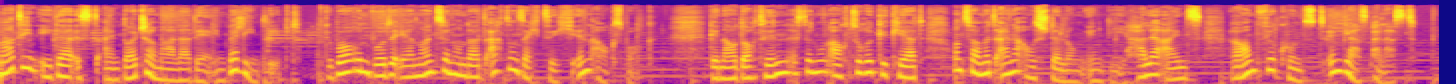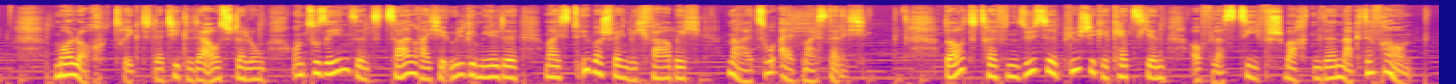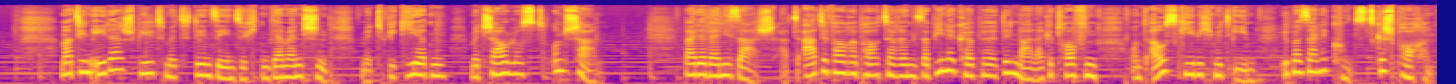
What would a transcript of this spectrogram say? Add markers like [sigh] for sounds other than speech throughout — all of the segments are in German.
Martin Eder ist ein deutscher Maler, der in Berlin lebt. Geboren wurde er 1968 in Augsburg. Genau dorthin ist er nun auch zurückgekehrt, und zwar mit einer Ausstellung in die Halle 1, Raum für Kunst im Glaspalast. Moloch trägt der Titel der Ausstellung und zu sehen sind zahlreiche Ölgemälde, meist überschwänglich farbig, nahezu altmeisterlich. Dort treffen süße, plüschige Kätzchen auf lasziv schmachtende, nackte Frauen. Martin Eder spielt mit den Sehnsüchten der Menschen, mit Begierden, mit Schaulust und Scham. Bei der Vernissage hat ATV-Reporterin Sabine Köppe den Maler getroffen und ausgiebig mit ihm über seine Kunst gesprochen.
